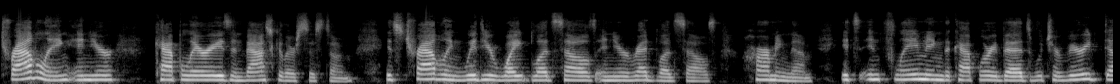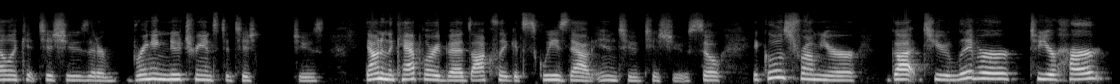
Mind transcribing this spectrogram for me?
traveling in your capillaries and vascular system. It's traveling with your white blood cells and your red blood cells, harming them. It's inflaming the capillary beds, which are very delicate tissues that are bringing nutrients to tissues. Down in the capillary beds, oxalate gets squeezed out into tissues. So it goes from your gut to your liver to your heart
